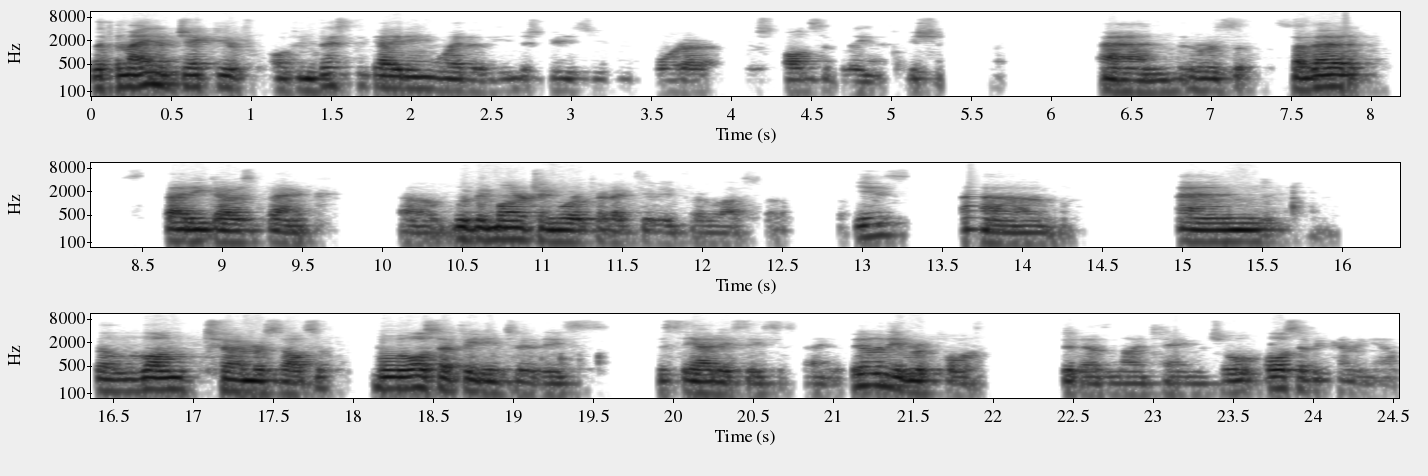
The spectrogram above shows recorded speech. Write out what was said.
with the main objective of investigating whether the industry is using water responsibly and efficiently. And so that study goes back, uh, we've been monitoring water productivity for the last years. Um, and the long-term results will also feed into this the CRDC Sustainability Report 2019, which will also be coming out.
